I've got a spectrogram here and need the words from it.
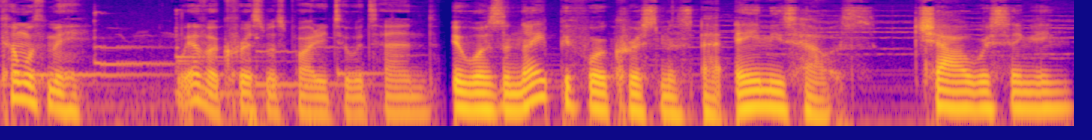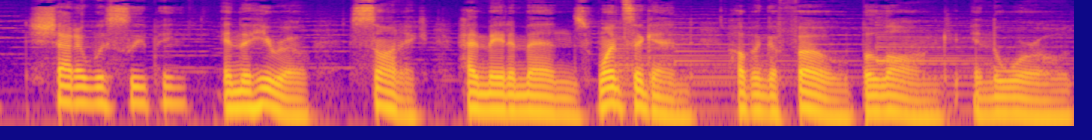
Come with me. We have a Christmas party to attend. It was the night before Christmas at Amy's house. Chao was singing, Shadow was sleeping, and the hero, Sonic, had made amends once again, helping a foe belong in the world.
